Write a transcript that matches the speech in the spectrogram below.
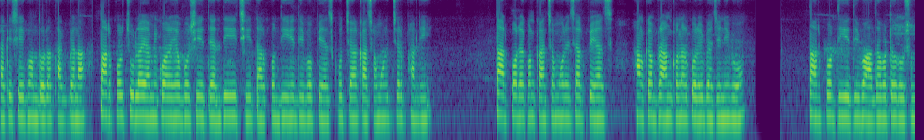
থাকে, সেই গন্ধটা থাকবে না। তারপর চুলায় আমি কড়াইয়া বসিয়ে তেল দিয়েছি। তারপর দিয়ে দিব পেঁয়াজ কুচি আর কাঁচামরিচের ফালি। তারপর এখন কাঁচা মরিচ আর পেঁয়াজ হালকা ব্রাউন কালার করে ভেজে নিব। তারপর দিয়ে দিব আদা বাটা, রসুন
